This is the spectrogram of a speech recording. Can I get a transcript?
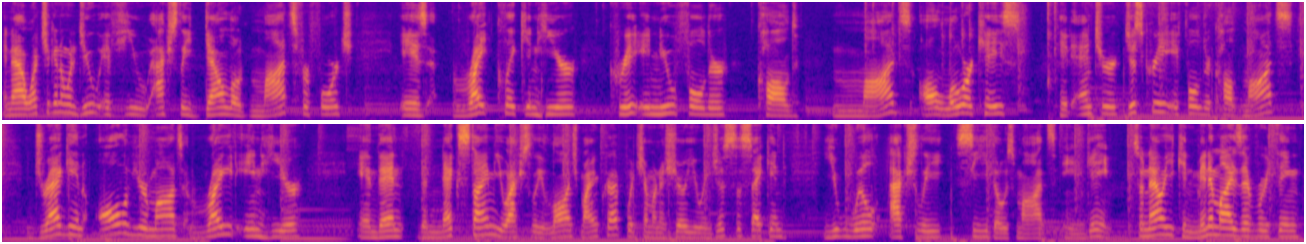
And now what you're gonna wanna do if you actually download mods for Forge is right click in here, create a new folder called mods, all lowercase, hit enter. Just create a folder called mods drag in all of your mods right in here. And then the next time you actually launch Minecraft, which I'm going to show you in just a second, you will actually see those mods in game. So now you can minimize everything,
